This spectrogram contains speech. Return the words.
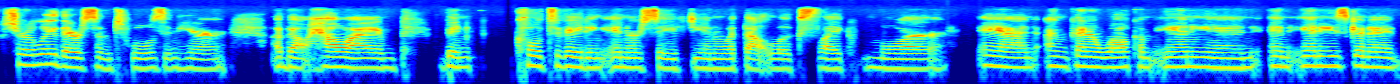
surely there's some tools in here about how i've been cultivating inner safety and what that looks like more. And i'm going to welcome annie in and annie's going to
